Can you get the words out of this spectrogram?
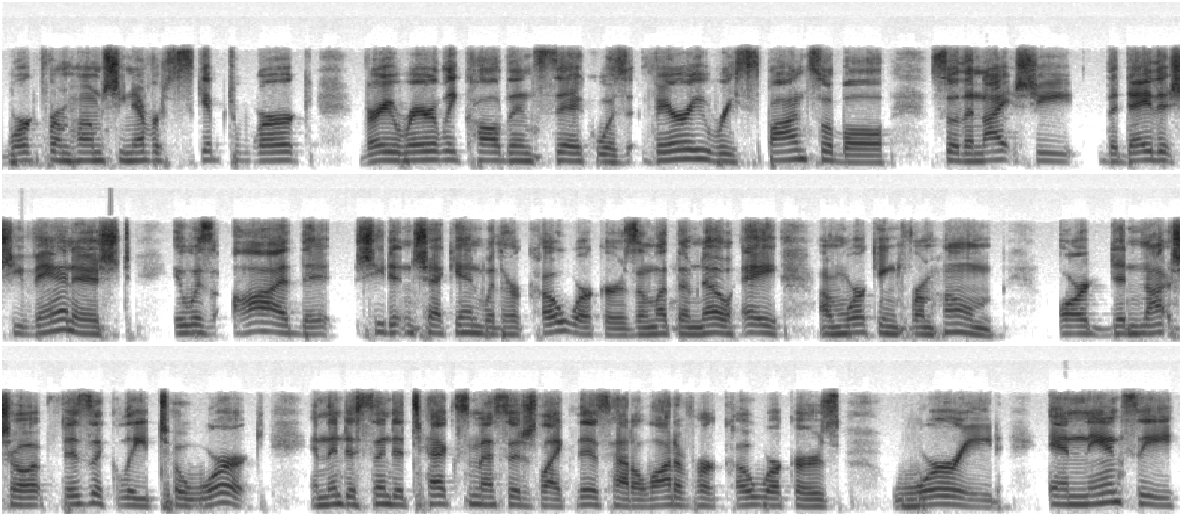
worked from home. She never skipped work, very rarely called in sick, was very responsible. So the night she the day that she vanished, it was odd that she didn't check in with her coworkers and let them know, "Hey, I'm working from home." or did not show up physically to work. And then to send a text message like this had a lot of her coworkers worried. And Nancy,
